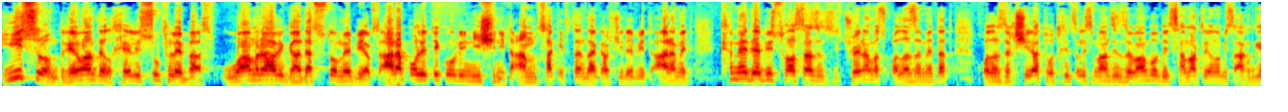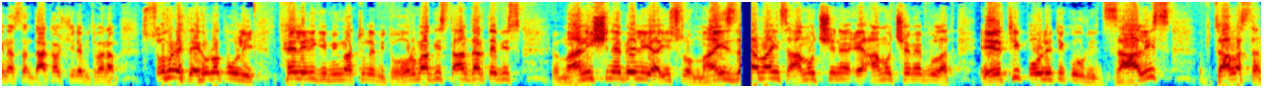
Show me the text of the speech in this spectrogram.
ის რომ დღევანდელ ხელისუფლებას უამრავი გადაცდომები აქვს, არაპოლიტიკური ნიშნით ამ საკითხთან დაკავშირებით, არამედ ქმედების თვალსაზრისით, ჩვენ ამას ყველაზე მეტად, ყველაზე ხშირად 4 წლის მანძილზე ვამბობდით სამართლიანობის აღდგენასთან დაკავშირებით, მაგრამ სწორედ ევროპული მთელი რიგი მიმართულებით ორმაგი სტანდარტების მანიშნებელია ის რომ მაინც და მაინც ამოჩენე ამოჩემებულად ერთი პოლიტიკური ძალის ძალასთან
